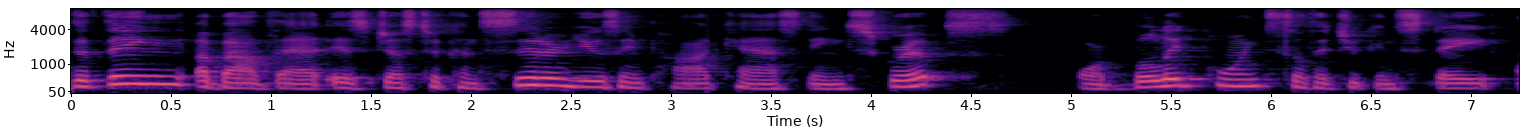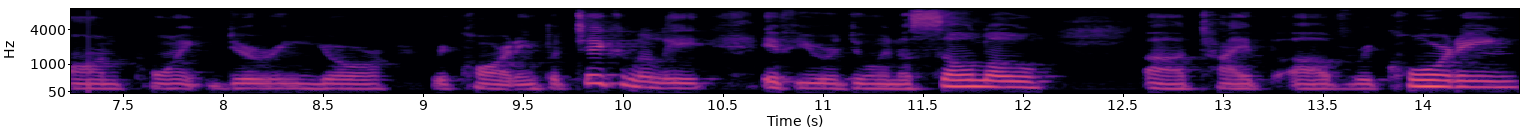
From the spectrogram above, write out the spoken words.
the thing about that is just to consider using podcasting scripts or bullet points so that you can stay on point during your recording, particularly if you're doing a solo uh, type of recording.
